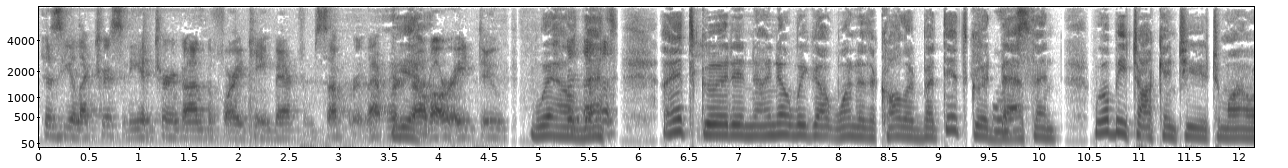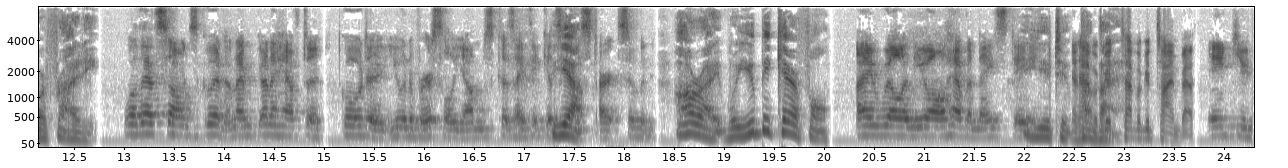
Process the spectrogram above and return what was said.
because the electricity had turned on before I came back from supper. That worked Yeah. out all right too. Well, that's that's good, and I know we got one other caller, but it's good, Oops. Beth, and we'll be talking to you tomorrow or Friday. Well, that sounds good, and I'm going to have to go to Universal Yums because I think it's Yeah. going to start soon. All right. Well, you be careful. I will, and you all have a nice day. You too. And have a Bye-bye. good have a good time, Beth. Thank you.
